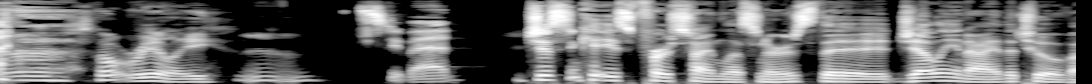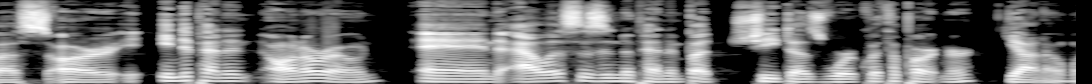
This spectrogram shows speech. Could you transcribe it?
Uh, not really. oh, it's too bad. Just in case first time listeners, the Jelly and I, the two of us, are independent on our own, and Alice is independent, but she does work with a partner, Yano,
